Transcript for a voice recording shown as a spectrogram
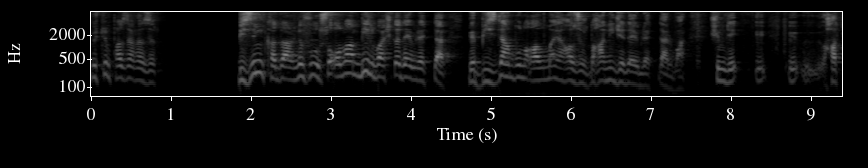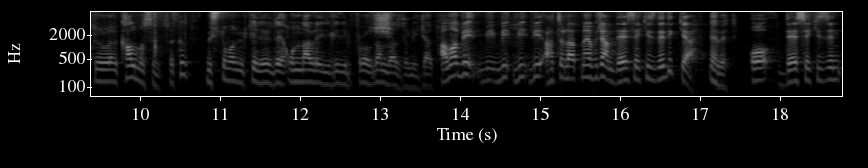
bütün pazar hazır. Bizim kadar nüfusu olan bir başka devletler ve bizden bunu almaya hazır daha nice devletler var. Şimdi hatırları kalmasın sakın. Müslüman ülkeleri de onlarla ilgili bir program da hazırlayacağız. Ama bir, bir, bir, bir, bir hatırlatma yapacağım. D8 dedik ya. Evet. O D8'in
